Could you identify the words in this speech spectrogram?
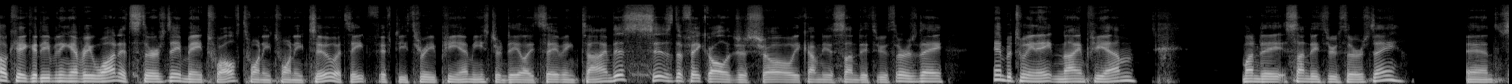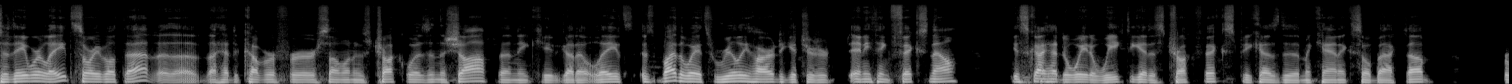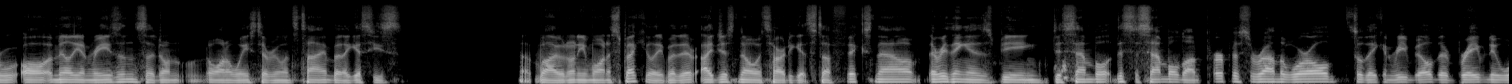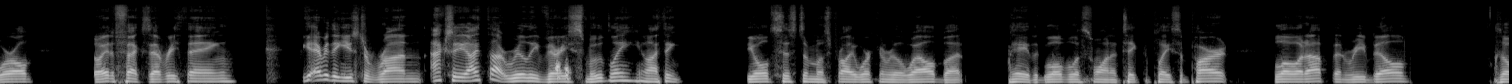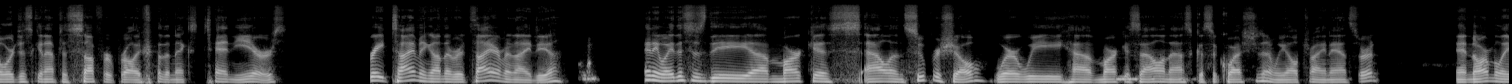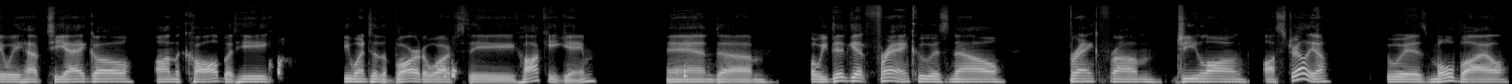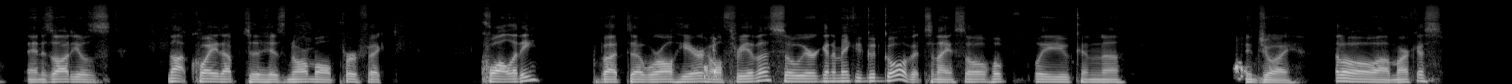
Okay, good evening, everyone. It's Thursday, May twelfth, 2022. It's 8.53 p.m. Eastern Daylight Saving Time. This is the Fakeologist Show. We come to you Sunday through Thursday in between 8 and 9 p.m. Monday, Sunday through Thursday. And today we're late. Sorry about that. Uh, I had to cover for someone whose truck was in the shop and he got out late. It's, it's, by the way, it's really hard to get your anything fixed now. This guy had to wait a week to get his truck fixed because the mechanic's so backed up for all a million reasons. I don't don't want to waste everyone's time, but I guess he's uh, well. I don't even want to speculate, but I just know it's hard to get stuff fixed now. Everything is being disassembled, disassembled on purpose around the world so they can rebuild their brave new world. So it affects everything. Everything used to run. Actually, I thought really very smoothly. You know, I think the old system was probably working real well, but hey, the globalists want to take the place apart, blow it up, and rebuild so we're just going to have to suffer probably for the next 10 years. Great timing on the retirement idea. Anyway, this is the uh, Marcus Allen Super Show where we have Marcus Allen ask us a question and we all try and answer it. And normally we have Tiago on the call, but he he went to the bar to watch the hockey game. And um, but we did get Frank, who is now Frank from Geelong, Australia, who is mobile and his audio's not quite up to his normal perfect quality but uh, we're all here all three of us so we're going to make a good go of it tonight so hopefully you can uh, enjoy. Hello uh, marcus.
